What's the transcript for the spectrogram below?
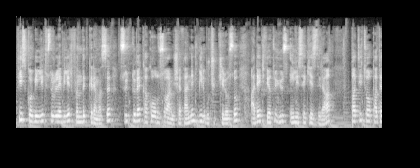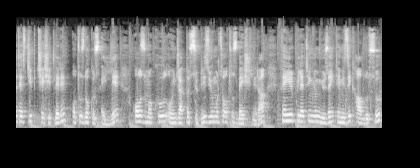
Fisko birlik sürülebilir fındık kreması sütlü ve kakaolusu varmış efendim. 1,5 kilosu. Adet fiyatı 158 lira. Patito patates cip çeşitleri 39.50. Ozmo Cool oyuncaklı sürpriz yumurta 35 lira. Fair Platinum yüzey temizlik havlusu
